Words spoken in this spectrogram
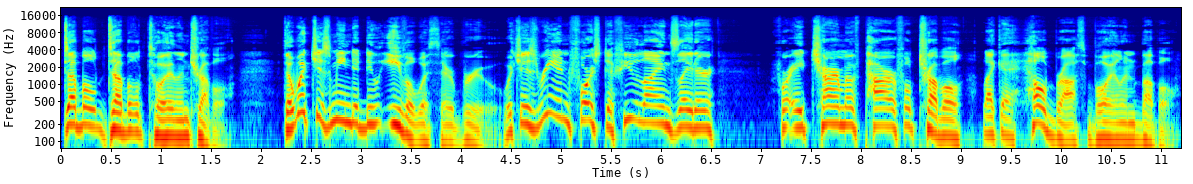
Double, double toil and trouble. The witches mean to do evil with their brew, which is reinforced a few lines later for a charm of powerful trouble like a hell broth boil and bubble.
